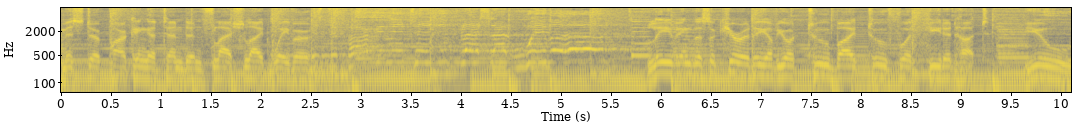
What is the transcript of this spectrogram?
Mr. Parking Attendant Flashlight Waver, Mr. Parking attendant, flashlight waver. Leaving the security of your two by two foot heated hut. You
